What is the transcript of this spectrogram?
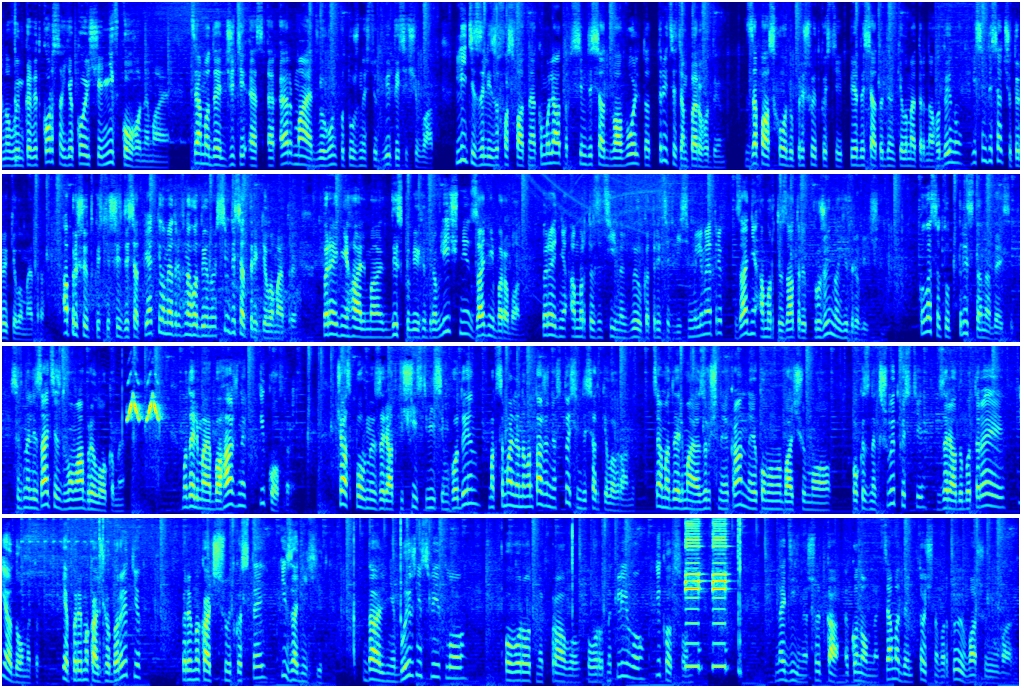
Новинка від Corsa, якої ще ні в кого немає. Ця модель GTS RR має двигун потужністю 2000 Вт. Літій залізофосфатний акумулятор 72 вольта 30 Ампер годин. Запас ходу при швидкості 51 км на годину 84 км, а при швидкості 65 км на годину 73 км. Передні гальма дискові гідравлічні, задній барабан. Передня амортизаційна вилка 38 мм, задні амортизатори пружинно-гідравлічні. Колеса тут 300 на 10. Сигналізація з двома брелоками. Модель має багажник і кофер. Час повної зарядки 6-8 годин, максимальне навантаження 170 кг. Ця модель має зручний екран, на якому ми бачимо показник швидкості, заряду батареї і одометр. Є перемикач габаритів, перемикач швидкостей і задній хід. Дальнє ближнє світло, поворотник вправо, поворотник ліво і клаксон. Надійна, швидка, економна. Ця модель точно вартує вашої уваги.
